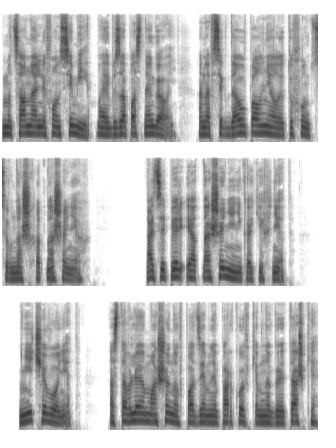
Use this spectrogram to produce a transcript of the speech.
эмоциональный фон семьи, моя безопасная гавань. Она всегда выполняла эту функцию в наших отношениях. А теперь и отношений никаких нет. Ничего нет. Оставляю машину в подземной парковке многоэтажки,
